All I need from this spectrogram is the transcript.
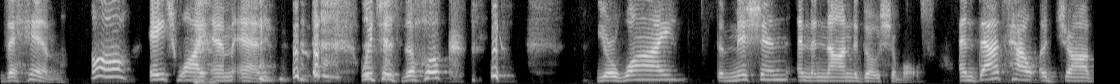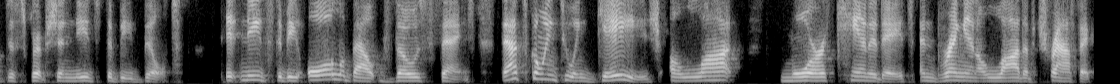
the HYMN. Oh, H Y M N, which is the hook, your why, the mission, and the non negotiables. And that's how a job description needs to be built. It needs to be all about those things. That's going to engage a lot more candidates and bring in a lot of traffic.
